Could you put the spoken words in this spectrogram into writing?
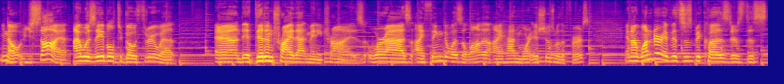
you know, you saw it. I was able to go through it. And it didn't try that many tries. Whereas I think there was a lot of... I had more issues with the first. And I wonder if it's just because there's this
